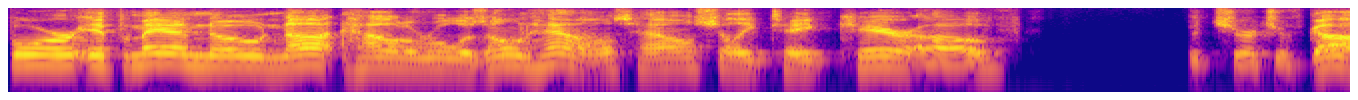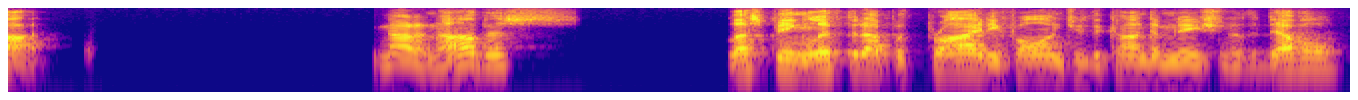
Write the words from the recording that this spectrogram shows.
For if a man know not how to rule his own house, how shall he take care of the church of God? Not a novice, lest being lifted up with pride he fall into the condemnation of the devil.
